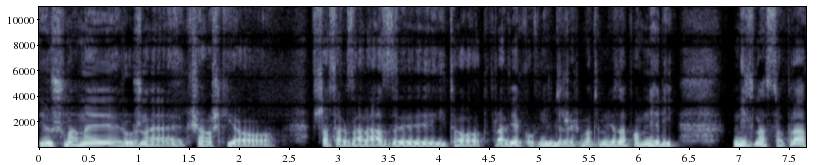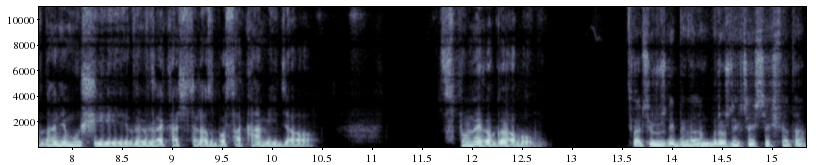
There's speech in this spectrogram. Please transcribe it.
Już mamy różne książki o w czasach zarazy i to od prawieków. Nigdy żeśmy o tym nie zapomnieli. Nikt nas co prawda nie musi wywlekać teraz bosakami do wspólnego grobu. Choć różnie bywa w różnych częściach świata.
